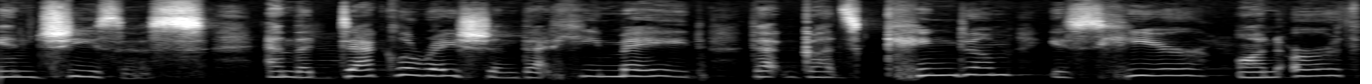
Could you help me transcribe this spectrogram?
in Jesus and the declaration that he made that God's kingdom is here on earth.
